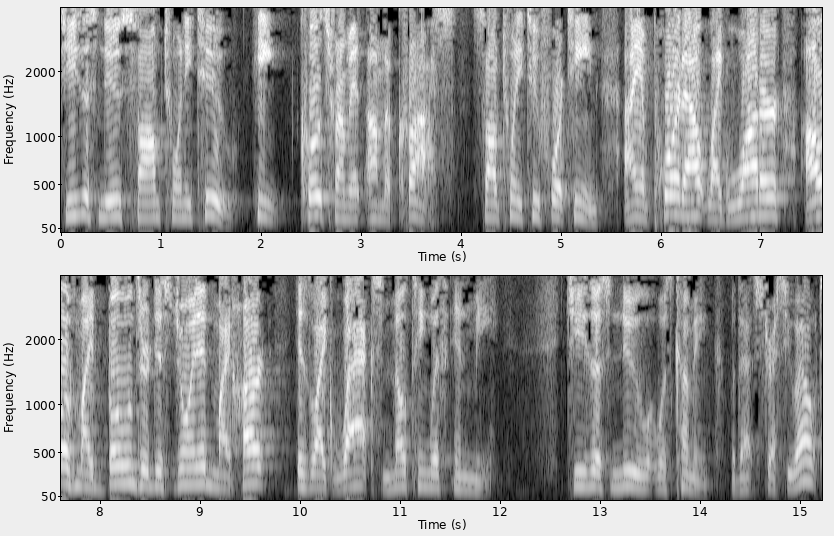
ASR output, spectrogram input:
Jesus knew Psalm 22. He quotes from it on the cross. Psalm 22:14. I am poured out like water, all of my bones are disjointed, my heart is like wax melting within me. Jesus knew what was coming. Would that stress you out?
